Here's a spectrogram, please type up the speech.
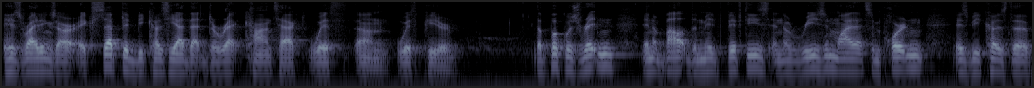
his writings are accepted because he had that direct contact with, um, with Peter. The book was written in about the mid 50s, and the reason why that's important is because the,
